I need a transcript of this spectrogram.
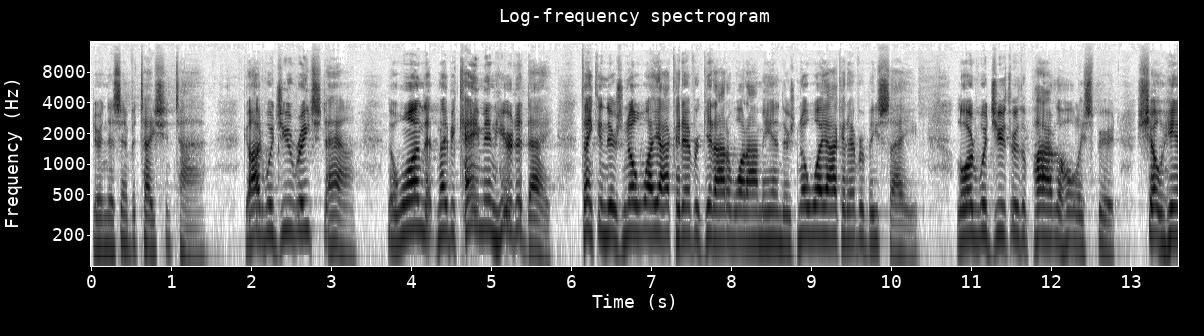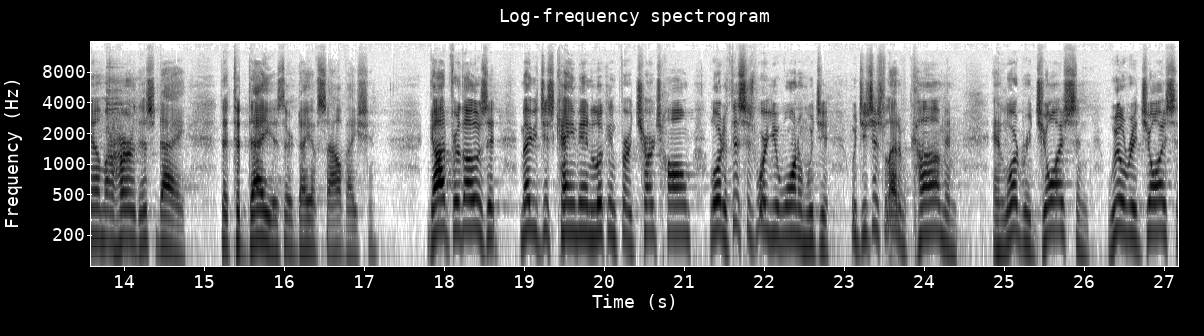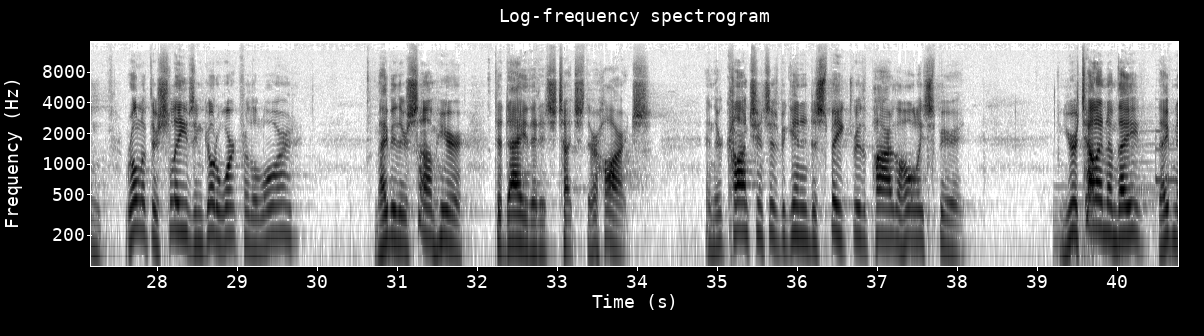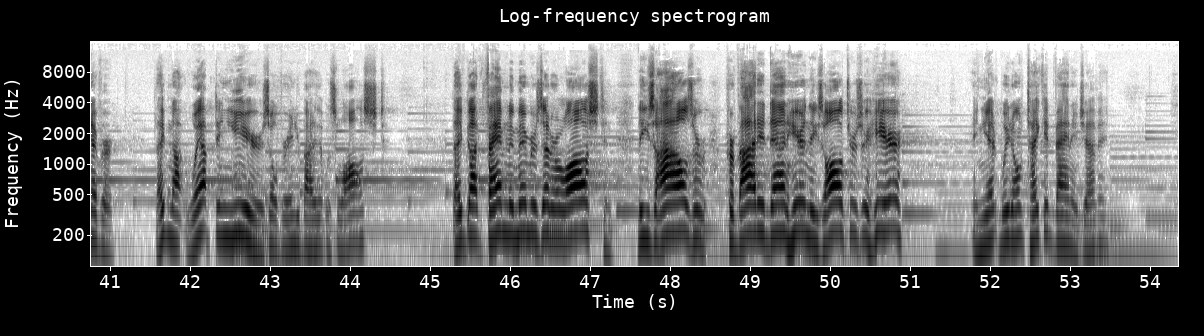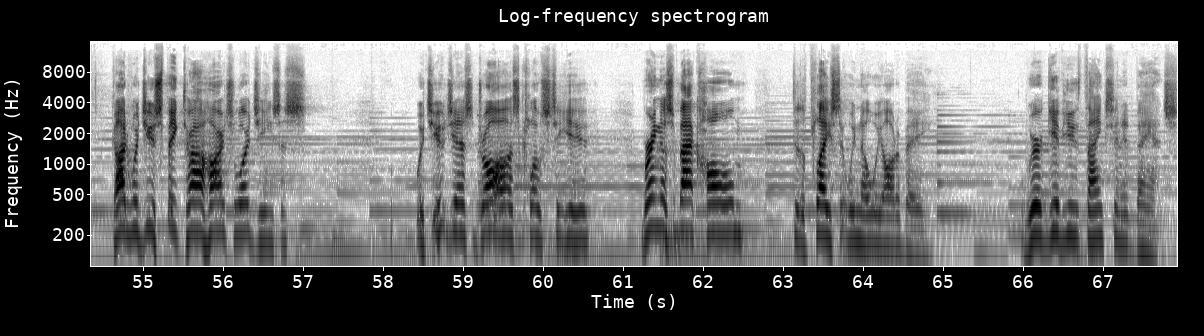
during this invitation time. God, would you reach down? The one that maybe came in here today thinking there's no way I could ever get out of what I'm in, there's no way I could ever be saved. Lord, would you, through the power of the Holy Spirit, show him or her this day that today is their day of salvation? God, for those that maybe just came in looking for a church home, Lord, if this is where you want them, would you, would you just let them come and, and Lord, rejoice and we'll rejoice and roll up their sleeves and go to work for the Lord? Maybe there's some here today that it's touched their hearts and their conscience is beginning to speak through the power of the Holy Spirit. You're telling them they, they've never, they've not wept in years over anybody that was lost. They've got family members that are lost, and these aisles are provided down here, and these altars are here, and yet we don't take advantage of it. God, would you speak to our hearts, Lord Jesus? Would you just draw us close to you? Bring us back home to the place that we know we ought to be. We'll give you thanks in advance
